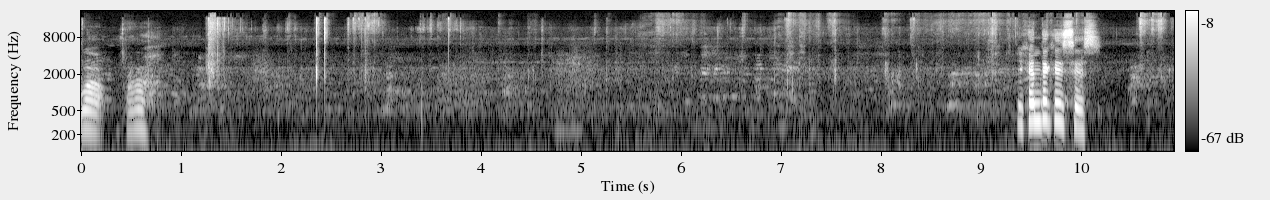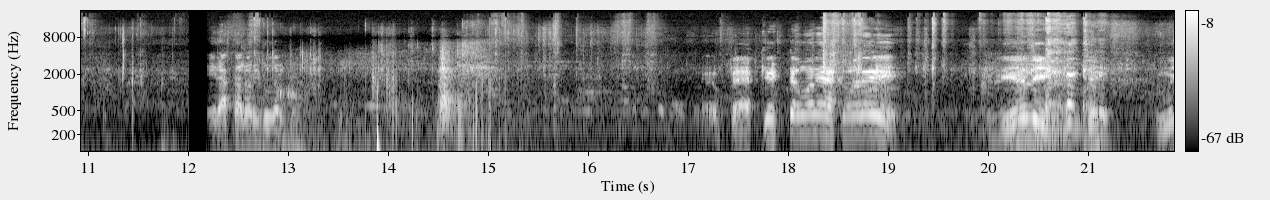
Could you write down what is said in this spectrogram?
বাহ বাহ এখান থেকে শেষ। এই রাস্তা লরি ঢুকাইছে প্যাকেটটা মানে একেবারে রিয়েলি তুমি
